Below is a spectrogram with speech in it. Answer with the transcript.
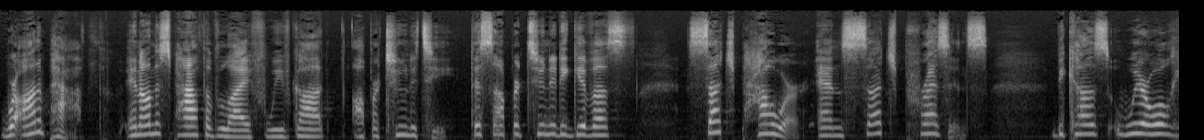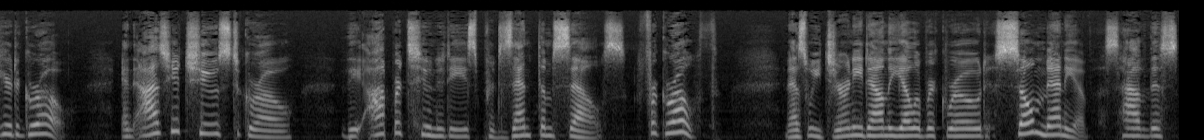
We're on a path, and on this path of life, we've got opportunity. This opportunity give us such power and such presence because we're all here to grow. And as you choose to grow, the opportunities present themselves for growth. And as we journey down the yellow brick road, so many of us have this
